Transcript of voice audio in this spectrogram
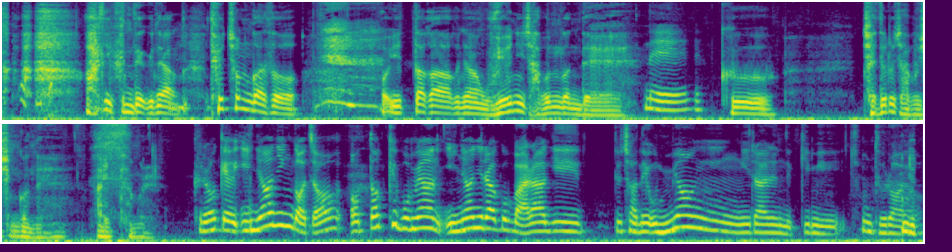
아니 근데 그냥 퇴촌 가서 어, 있다가 그냥 우연히 잡은 건데 네. 그 제대로 잡으신 거네 아이템을. 그러게요. 인연인 거죠. 어떻게 보면 인연이라고 말하기도 전에 운명이라는 느낌이 좀 들어요.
